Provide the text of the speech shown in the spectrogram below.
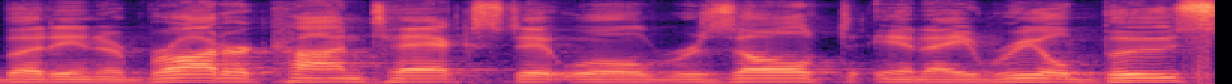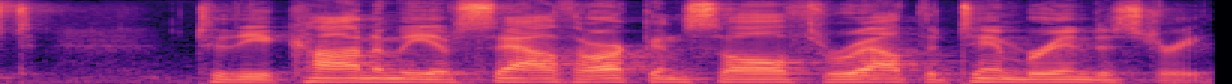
but in a broader context, it will result in a real boost to the economy of South Arkansas throughout the timber industry.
